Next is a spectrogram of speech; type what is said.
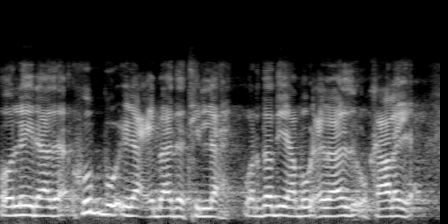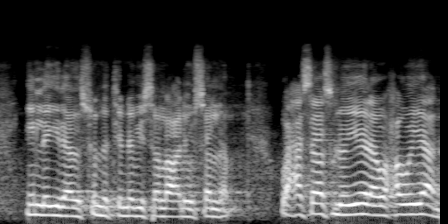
oo la yidhaahda hubbuu ilaa cibaadat illaah wardadii habuu cibaadada u kaalaya. In la yidhahdo sunnati nebi sal allahu alih wasalam waxa saas loo yeelaa waxaa weeyaan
